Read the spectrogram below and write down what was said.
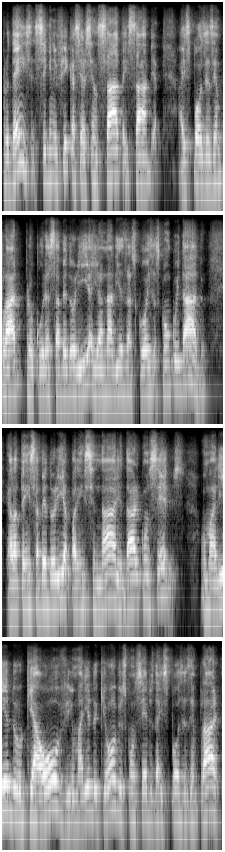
prudência significa ser sensata e sábia. A esposa exemplar procura sabedoria e analisa as coisas com cuidado. Ela tem sabedoria para ensinar e dar conselhos. O marido que a ouve, o marido que ouve os conselhos da esposa exemplar,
